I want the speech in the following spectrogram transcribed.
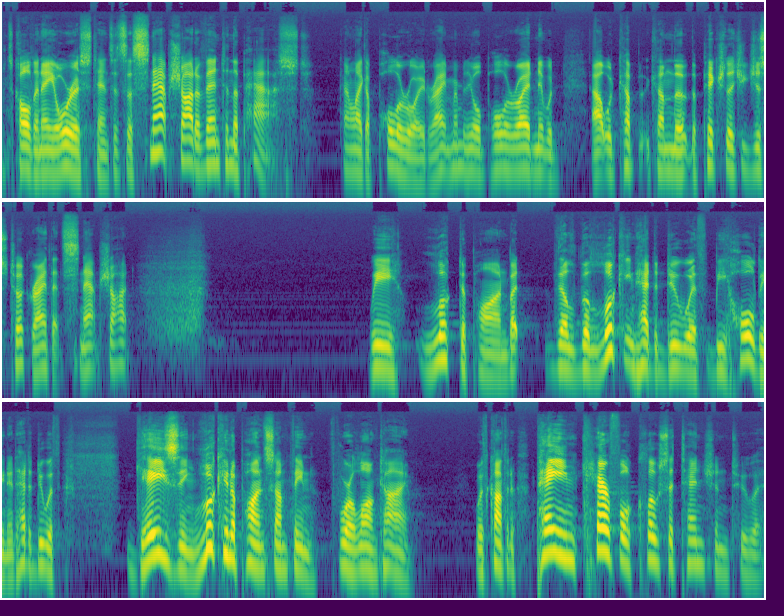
it's called an aorist tense. It's a snapshot event in the past, kind of like a Polaroid, right? Remember the old Polaroid, and it would out would come the, the picture that you just took, right? That snapshot we looked upon, but the, the looking had to do with beholding. It had to do with gazing, looking upon something for a long time with confidence, paying careful, close attention to it.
